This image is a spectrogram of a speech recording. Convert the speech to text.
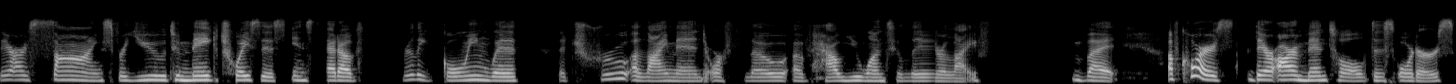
There are signs for you to make choices instead of really going with the true alignment or flow of how you want to live your life. But of course, there are mental disorders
